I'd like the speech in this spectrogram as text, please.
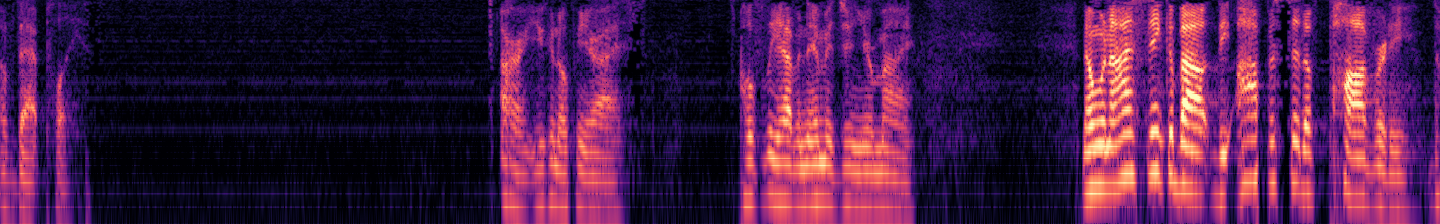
of that place. All right, you can open your eyes. Hopefully, you have an image in your mind. Now, when I think about the opposite of poverty, the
